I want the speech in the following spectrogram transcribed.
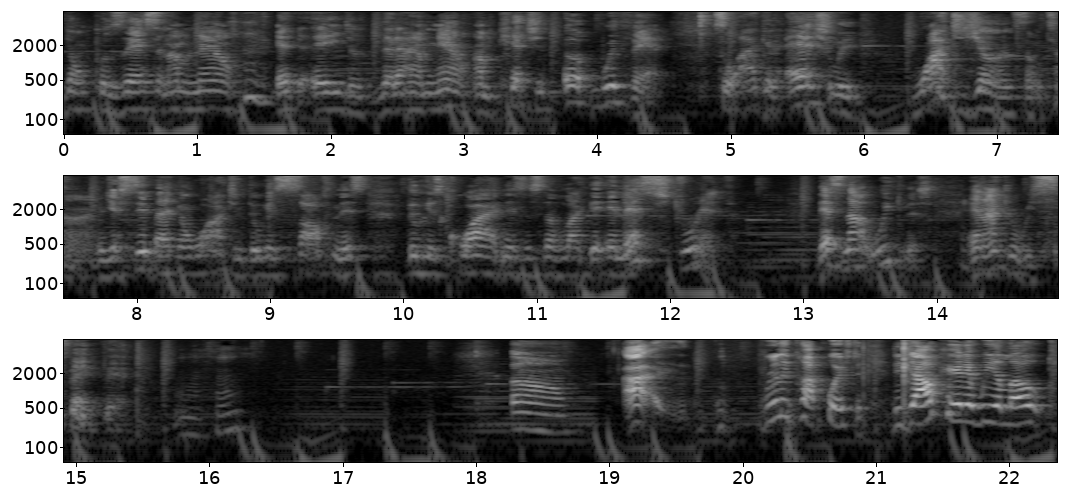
don't possess, and I'm now at the age of, that I am now. I'm catching up with that, so I can actually watch John sometime and just sit back and watch him through his softness, through his quietness and stuff like that, and that's strength. That's not weakness, and I can respect that. Mm-hmm. Um, I really pop question. Did y'all care that we eloped?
